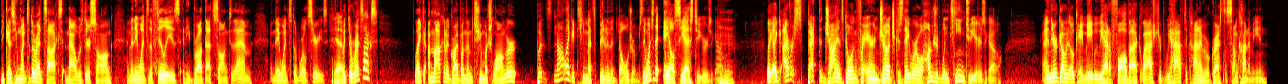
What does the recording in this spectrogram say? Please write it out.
because he went to the Red Sox and that was their song, and then he went to the Phillies and he brought that song to them, and they went to the World Series. Yeah. like the Red Sox. Like I'm not going to gripe on them too much longer, but it's not like a team that's been in the doldrums. They went to the ALCS two years ago. Mm-hmm. Like I, I respect the Giants going for Aaron Judge because they were a hundred win team two years ago, and they're going okay. Maybe we had a fallback last year, but we have to kind of regress to some kind of mean,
